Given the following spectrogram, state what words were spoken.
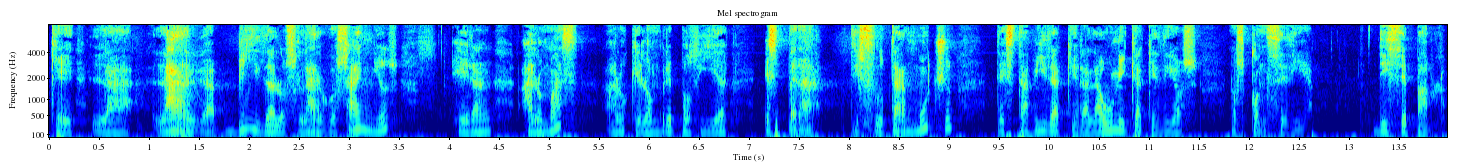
que la larga vida, los largos años, eran a lo más a lo que el hombre podía esperar, disfrutar mucho de esta vida que era la única que Dios nos concedía. Dice Pablo,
